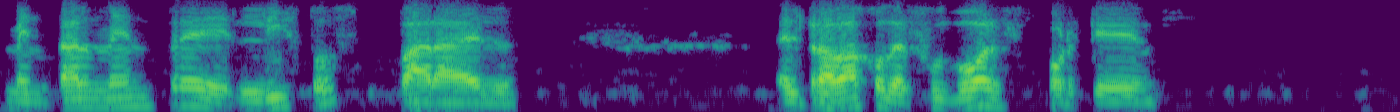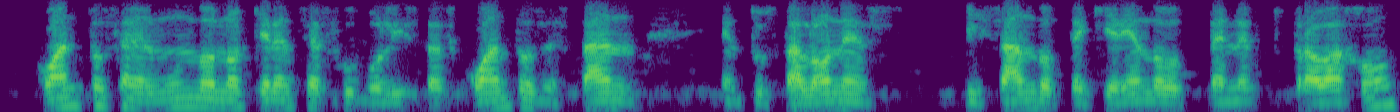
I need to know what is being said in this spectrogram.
mentalmente listos para el, el trabajo del fútbol, porque ¿cuántos en el mundo no quieren ser futbolistas? ¿Cuántos están en tus talones pisándote, queriendo tener tu trabajo.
